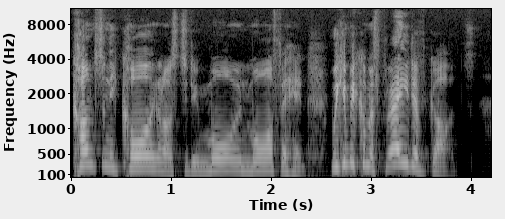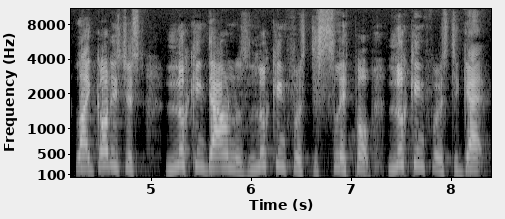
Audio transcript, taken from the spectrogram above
Constantly calling on us to do more and more for him. We can become afraid of God. Like God is just looking down on us, looking for us to slip up, looking for us to get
